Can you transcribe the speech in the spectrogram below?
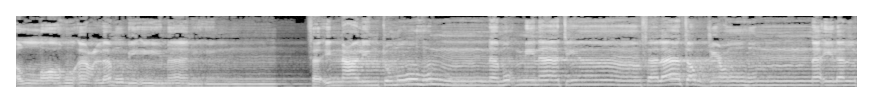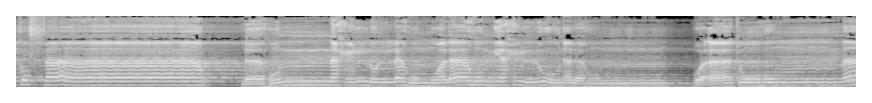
الله أعلم بإيمانهن. فإن علمتموهن مؤمنات فلا ترجعوهن إلى الكفار. لا هن حل لهم ولا هم يحلون لهم. وآتوهم ما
